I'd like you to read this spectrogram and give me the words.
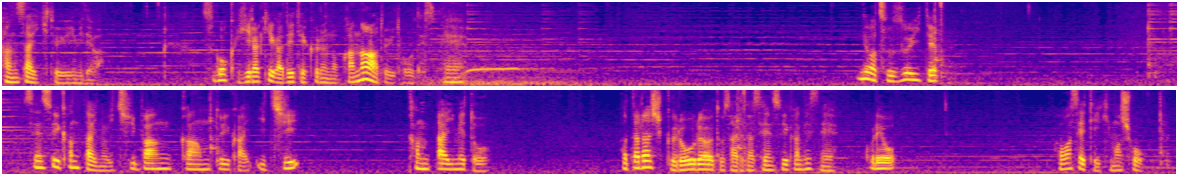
関西機という意味では。すごく開きが出てくるのかなというところですね。では続いて、潜水艦隊の1番艦というか、1艦隊目と新しくロールアウトされた潜水艦ですね。これを合わせていきましょう。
